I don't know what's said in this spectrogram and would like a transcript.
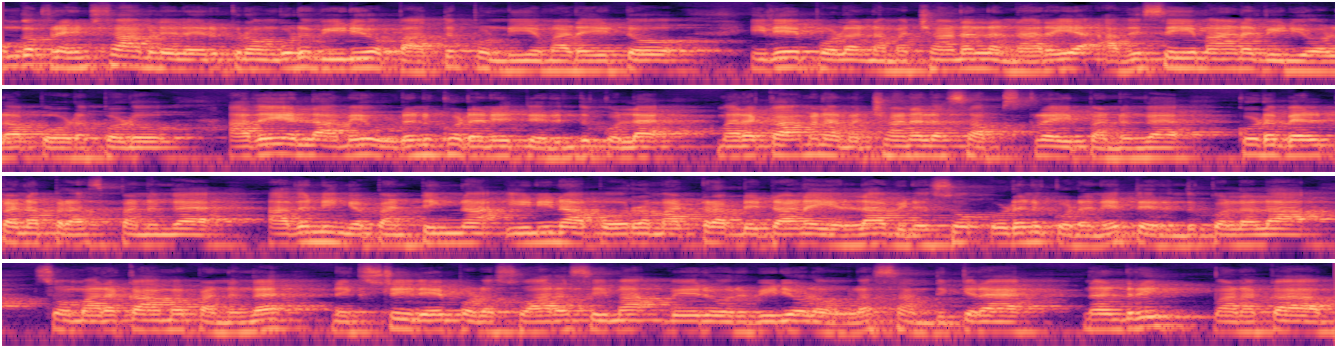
உங்கள் ஃப்ரெண்ட்ஸ் ஃபேமிலியில் இருக்கிறவங்க கூட வீடியோ பார்த்து புண்ணியம் அடையட்டும். இதே போல் நம்ம சேனலில் நிறைய அதிசயமான வீடியோலாம் போடப்படும். அதை எல்லாமே உடனுக்குடனே தெரிந்து கொள்ள மறக்காமல் நம்ம சேனலை சப்ஸ்கிரைப் பண்ணுங்கள் கூட பெல் பண்ண ப்ரெஸ் பண்ணுங்கள் அதை நீங்கள் பண்ணிட்டீங்கன்னா இனி நான் போடுற மற்ற அப்டேட்டான எல்லா வீடியோஸும் உடனுக்குடனே தெரிந்து கொள்ளலாம். ஸோ மறக்காமல் பண்ணுங்கள் நெக்ஸ்ட் இதே போல் சுவாரஸ்யமாக வேறு ஒரு வீடியோவில் உங்களை சந்திக்கிறேன். நன்றி வணக்கம்.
